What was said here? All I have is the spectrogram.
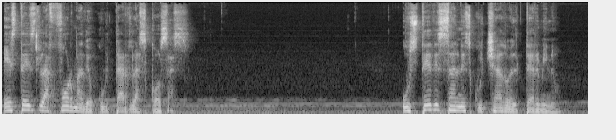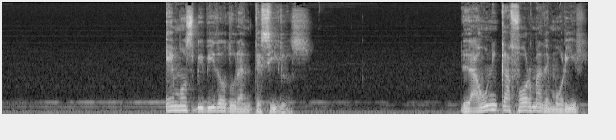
esta es la forma de ocultar las cosas. Ustedes han escuchado el término. Hemos vivido durante siglos. La única forma de morir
